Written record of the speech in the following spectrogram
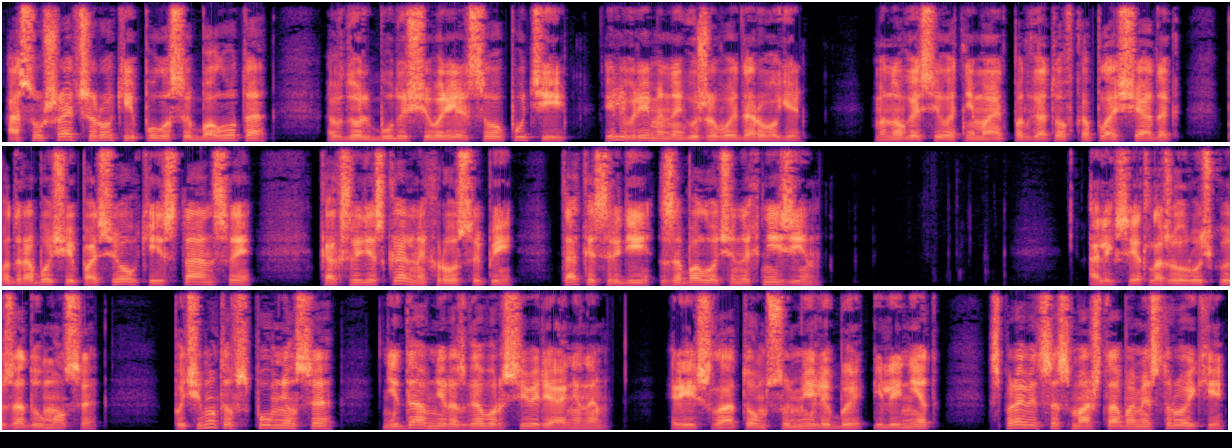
осушать широкие полосы болота вдоль будущего рельсового пути или временной гужевой дороги. Много сил отнимает подготовка площадок под рабочие поселки и станции, как среди скальных россыпей, так и среди заболоченных низин. Алексей отложил ручку и задумался. Почему-то вспомнился недавний разговор с северянином. Речь шла о том, сумели бы или нет справиться с масштабами стройки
